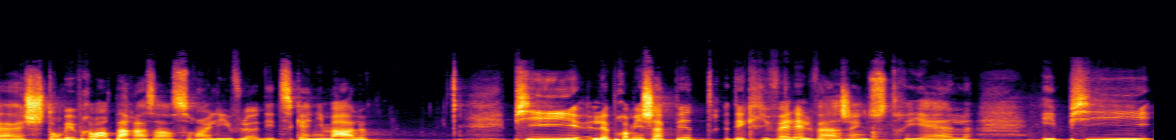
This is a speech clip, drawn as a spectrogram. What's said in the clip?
Euh, je suis tombée vraiment par hasard sur un livre d'éthique animale. Puis le premier chapitre décrivait l'élevage industriel. Et puis,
